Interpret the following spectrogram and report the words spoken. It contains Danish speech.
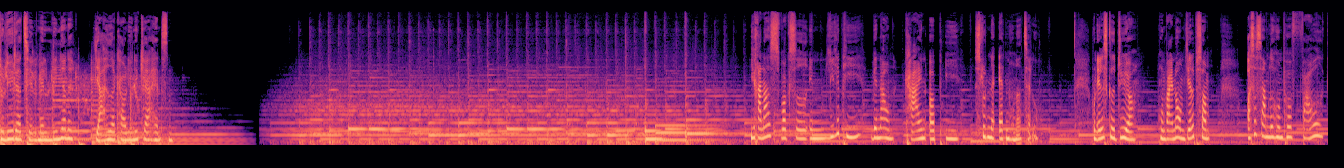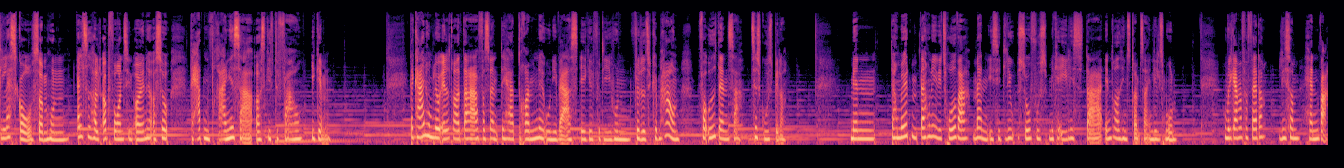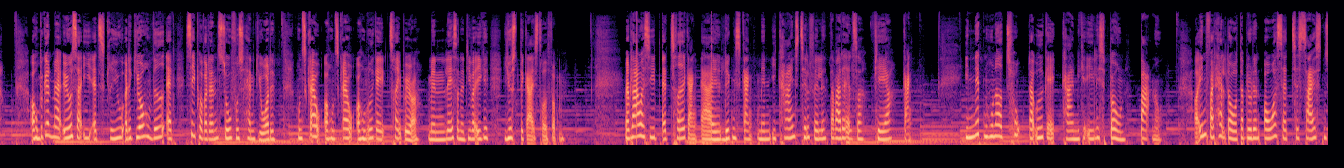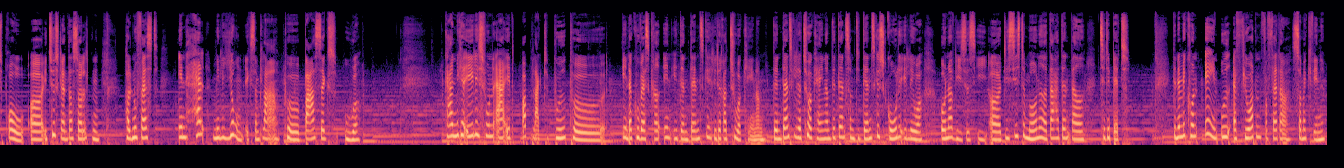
Du lytter til Mellem Linjerne. Jeg hedder Karoline Kjær Hansen. I Randers voksede en lille pige ved navn Karin op i slutningen af 1800-tallet. Hun elskede dyr, hun var enormt hjælpsom, og så samlede hun på farvet glasgård, som hun altid holdt op foran sine øjne og så verden vrænge sig og skifte farve igennem. Da Karin hun blev ældre, der forsvandt det her drømmende univers ikke, fordi hun flyttede til København for at uddanne sig til skuespiller. Men da hun mødte, hvad hun egentlig troede var manden i sit liv, Sofus Michaelis, der ændrede hendes drøm sig en lille smule. Hun ville gerne være forfatter, ligesom han var. Og hun begyndte med at øve sig i at skrive, og det gjorde hun ved at se på, hvordan Sofus han gjorde det. Hun skrev, og hun skrev, og hun udgav tre bøger, men læserne de var ikke just begejstrede for dem. Man plejer at sige, at tredje gang er øh, lykkens gang, men i Karins tilfælde, der var det altså fjerde gang. I 1902, der udgav Karin Michaelis bogen Barnet. Og inden for et halvt år, der blev den oversat til 16 sprog, og i Tyskland, der solgte den, hold nu fast, en halv million eksemplarer på bare 6 uger. Karin Michaelis, hun er et oplagt bud på en, der kunne være skrevet ind i den danske litteraturkanon. Den danske litteraturkanon, det er den, som de danske skoleelever undervises i, og de sidste måneder, der har den været til debat. Det er nemlig kun en ud af 14 forfattere, som er kvinde.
